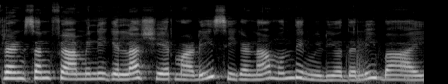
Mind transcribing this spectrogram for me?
ಫ್ರೆಂಡ್ಸ್ ಆ್ಯಂಡ್ ಫ್ಯಾಮಿಲಿಗೆಲ್ಲ ಶೇರ್ ಮಾಡಿ ಸಿಗೋಣ ಮುಂದಿನ ವಿಡಿಯೋದಲ್ಲಿ ಬಾಯ್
